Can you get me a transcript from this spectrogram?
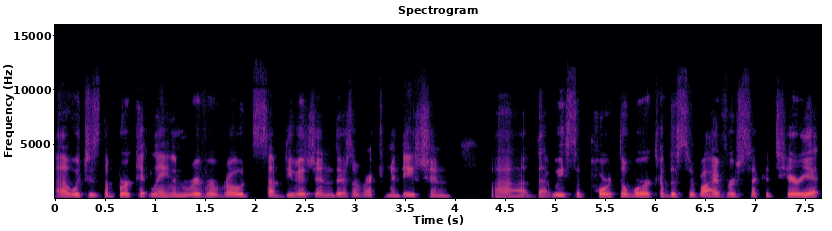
uh, which is the Burkett Lane and River Road subdivision. There's a recommendation uh, that we support the work of the Survivor Secretariat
